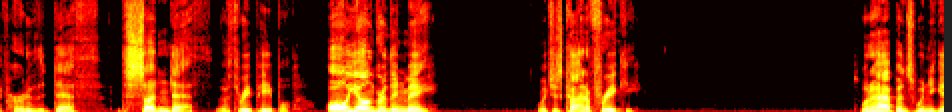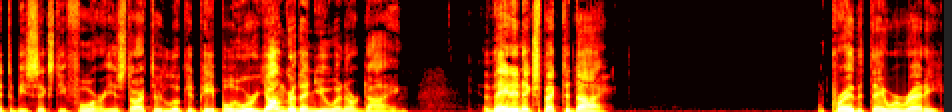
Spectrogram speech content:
I've heard of the death, the sudden death of three people, all younger than me, which is kind of freaky. It's what happens when you get to be 64. You start to look at people who are younger than you and are dying. They didn't expect to die. Pray that they were ready.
